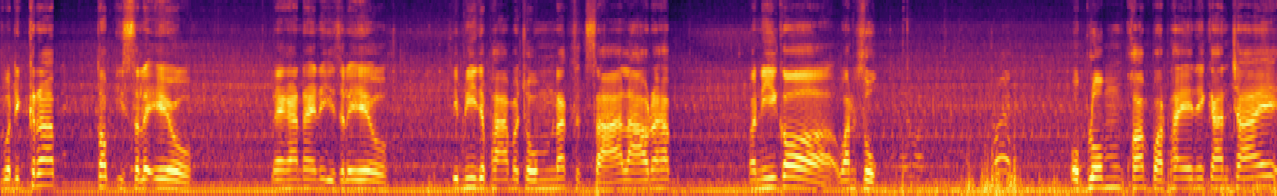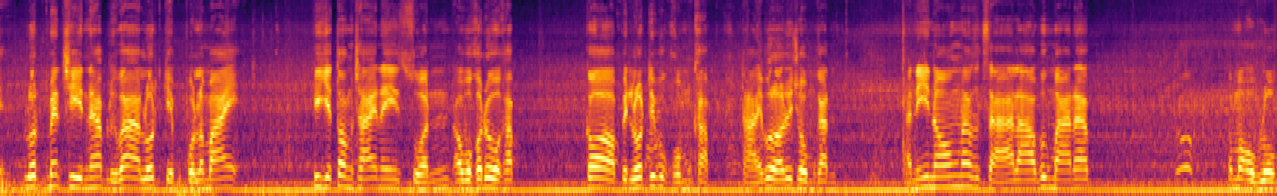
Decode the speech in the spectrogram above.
สวัสดีครับท็อปอิสราเอลแรงงานไทยในอิสราเอลคลิปนี้จะพามาชมนักศึกษาลาวนะครับ วันนี้ก็วันศุกร์อบรมความปลอดภัยในการใช้รถแมชชีนนะครับ หรือว่ารถเก็บผลไม้ ที่จะต้องใช้ในสวนอะโวคาโดครับ ก็เป็นรถที่พวกผมขับ ถ่ายให้พวกเราได้ชมกัน อันนี้น้องนักศึกษาลาวเพิ่งมานะครับก็มาอบรม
